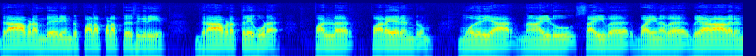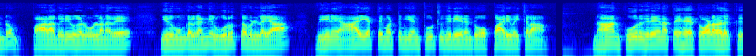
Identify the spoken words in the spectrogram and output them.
திராவிடம் வேறு என்று பல பல பேசுகிறீர். திராவிடத்திலே கூட பல்லர் பறையர் என்றும் முதலியார் நாயுடு சைவர் வைணவர் வேளாளர் என்றும் பல பிரிவுகள் உள்ளனவே. இது உங்கள் கண்ணில் உறுத்தவில்லையா? வீணே ஆரியத்தை மட்டும் ஏன் தூற்றுகிறீர் என்று ஒப்பாரி வைக்கலாம். நான் கூறுகிறேன் அத்தகைய தோழர்களுக்கு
